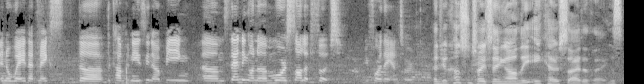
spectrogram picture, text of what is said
in a way that makes the, the companies, you know, being um, standing on a more solid foot before they enter. And you're concentrating on the eco side of things,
